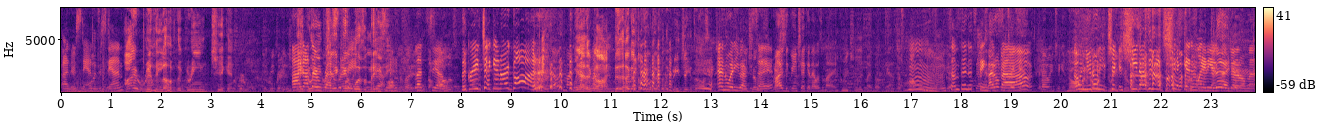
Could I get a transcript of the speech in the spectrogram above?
Understand, understand. I really love the green chicken. I got the the green recipe. chicken was amazing. Let's see 'em. The green chicken are gone. Yeah, they're gone. I got the real one, but the green chicken's awesome. and what do you have to say? My the green chicken. That was my green chili. my vote. Yeah. Hmm, something to think And I don't about. eat chicken. And I don't eat chicken. No, Oh, and you don't eat the chicken. She doesn't eat chicken, ladies and gentlemen.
